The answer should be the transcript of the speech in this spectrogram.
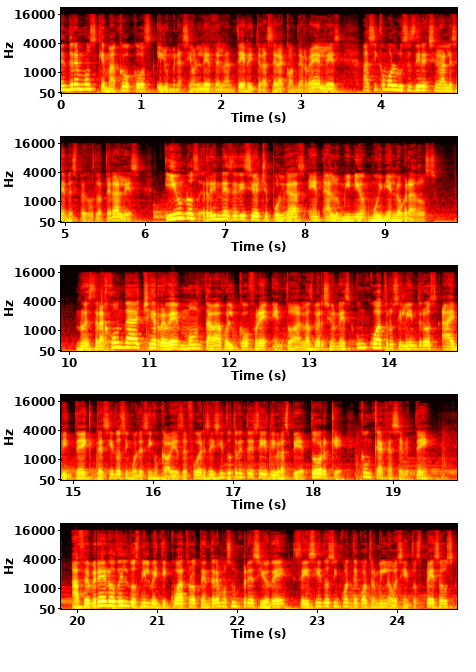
Tendremos quemacocos, iluminación LED delantera y trasera con DRLs, así como luces direccionales en espejos laterales, y unos rines de 18 pulgadas en aluminio muy bien logrados. Nuestra Honda HRB monta bajo el cofre en todas las versiones un 4 cilindros IVTEC de 155 caballos de fuerza y 136 libras-pie de torque, con caja CVT. A febrero del 2024 tendremos un precio de 654.900 pesos,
